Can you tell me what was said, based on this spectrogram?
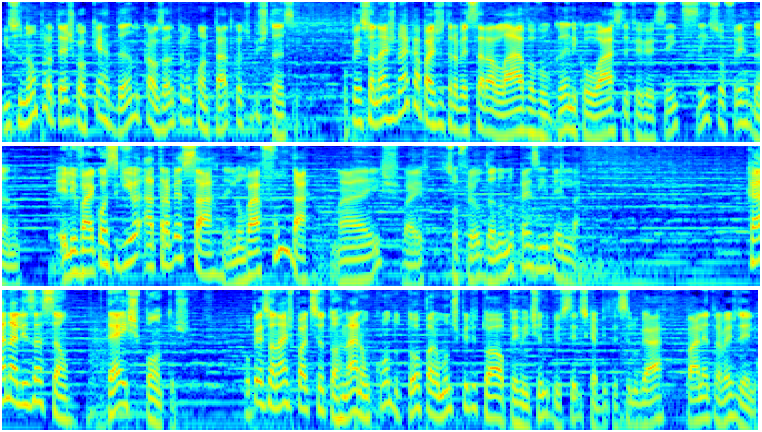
isso não protege qualquer dano causado pelo contato com a substância. O personagem não é capaz de atravessar a lava vulcânica ou ácido efervescente sem sofrer dano. Ele vai conseguir atravessar, ele não vai afundar, mas vai sofrer o dano no pezinho dele lá. Canalização 10 pontos. O personagem pode se tornar um condutor para o mundo espiritual, permitindo que os seres que habitam esse lugar falem através dele.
